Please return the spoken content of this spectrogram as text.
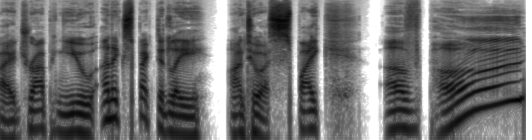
by dropping you unexpectedly onto a spike of puns.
